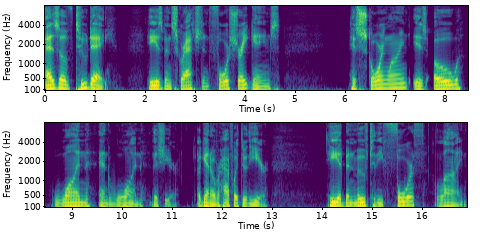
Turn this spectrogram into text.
As of today, he has been scratched in four straight games. His scoring line is 0 1 and 1 this year. Again, over halfway through the year. He had been moved to the fourth line.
